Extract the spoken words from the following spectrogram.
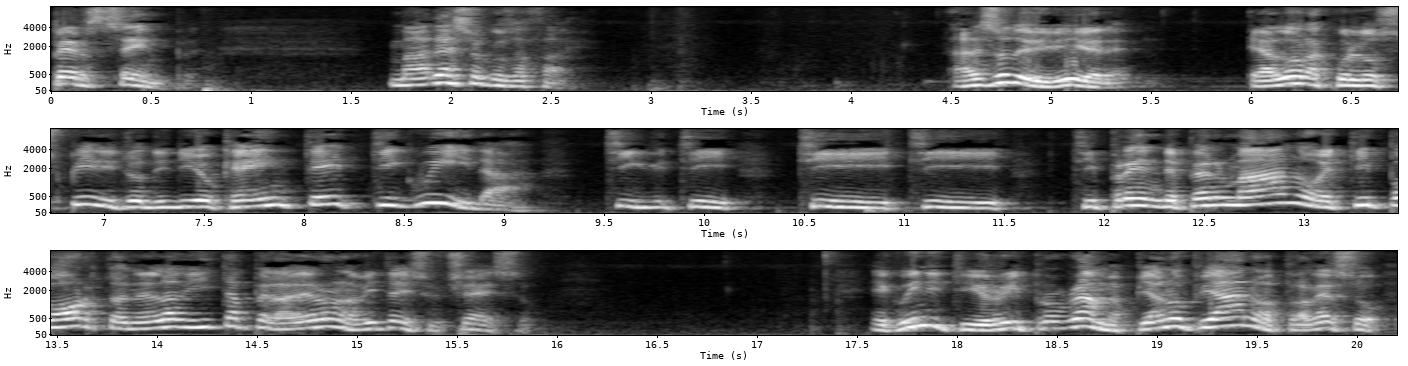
per sempre. Ma adesso cosa fai? Adesso devi vivere. E allora quello Spirito di Dio che è in te ti guida, ti, ti, ti, ti, ti prende per mano e ti porta nella vita per avere una vita di successo e quindi ti riprogramma piano piano attraverso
